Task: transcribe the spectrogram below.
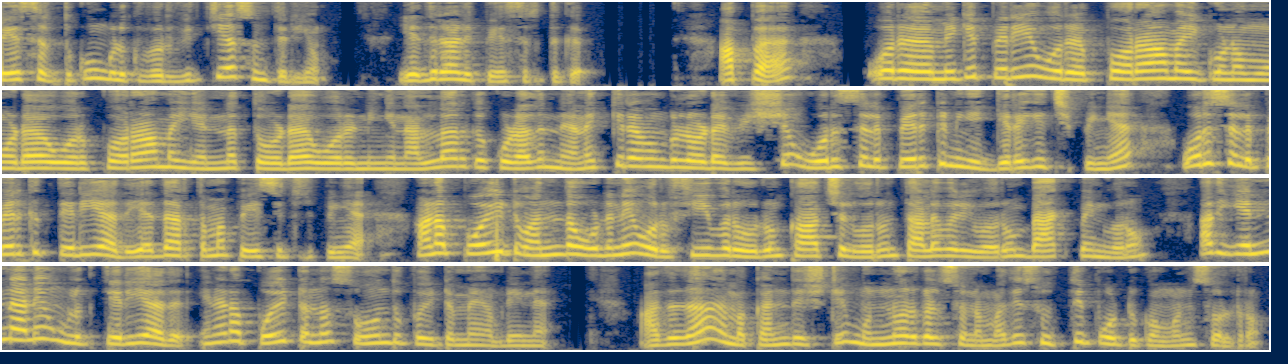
பேசுறதுக்கும் உங்களுக்கு ஒரு வித்தியாசம் தெரியும் எதிராளி பேசுறதுக்கு. அப்போ ஒரு மிகப்பெரிய ஒரு பொறாமை குணமோட ஒரு பொறாமை எண்ணத்தோட ஒரு நீங்கள் நல்லா இருக்கக்கூடாதுன்னு நினைக்கிறவங்களோட விஷயம் ஒரு சில பேருக்கு நீங்கள் கிரகிச்சுப்பீங்க. ஒரு சில பேருக்கு தெரியாது யதார்த்தமா பேசிட்டு இருப்பீங்க. ஆனால் போயிட்டு வந்த உடனே ஒரு ஃபீவர் வரும் காய்ச்சல் வரும் தலைவலி வரும் பேக் பெயின் வரும். அது என்னன்னே உங்களுக்கு தெரியாது. என்னடா போயிட்டு வந்தா சோர்ந்து போயிட்டோமே அப்படின்னு. அதுதான் நம்ம கண்டிச்சுட்டு முன்னோர்கள் சொன்ன மாதிரி சுத்தி போட்டுக்கோங்கன்னு சொல்றோம்.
